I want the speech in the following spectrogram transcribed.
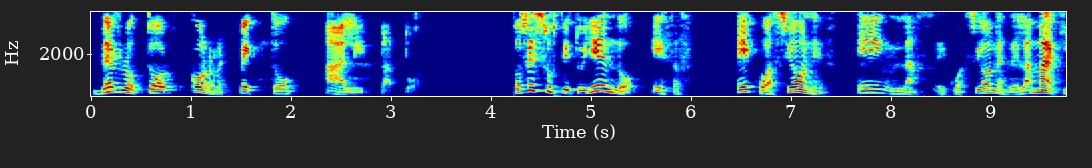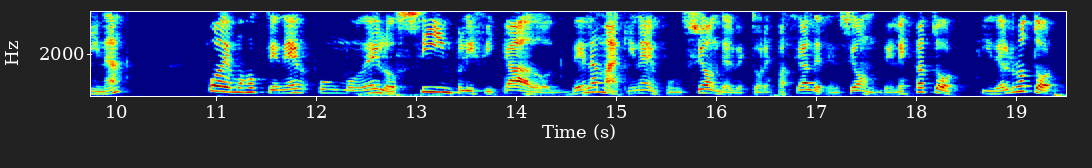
del rotor con respecto al estator. Entonces, sustituyendo esas ecuaciones en las ecuaciones de la máquina, podemos obtener un modelo simplificado de la máquina en función del vector espacial de tensión del estator y del rotor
